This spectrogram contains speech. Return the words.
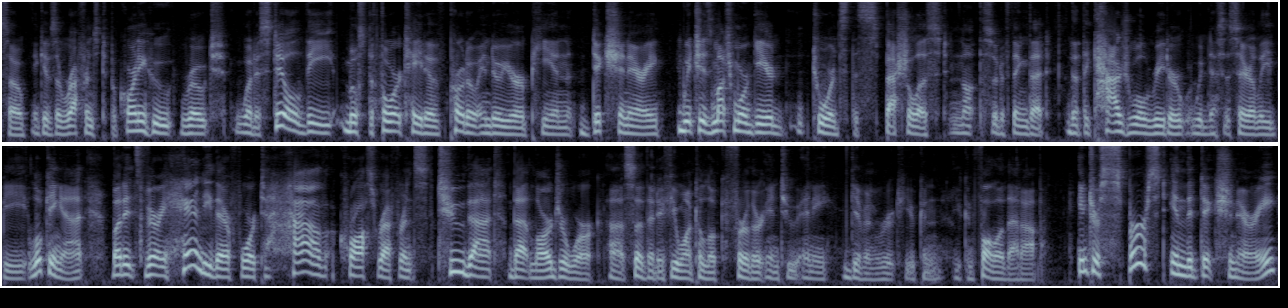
So it gives a reference to Pokorny, who wrote what is still the most authoritative Proto-Indo-European dictionary, which is much more geared towards the specialist, not the sort of thing that, that the casual reader would necessarily be looking at. But it's very handy, therefore, to have a cross-reference to that, that larger work, uh, so that if you want to look further into any given root, you can, you can follow that up. Interspersed in the dictionary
